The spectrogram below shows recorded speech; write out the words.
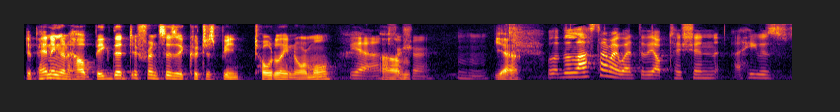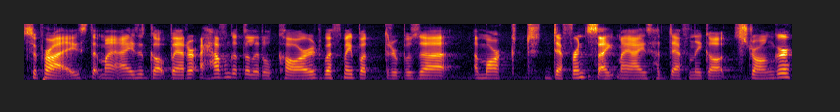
depending on how big that difference is, it could just be totally normal. Yeah, um, for sure. Mm-hmm. Yeah. Well, the last time I went to the optician, he was surprised that my eyes had got better. I haven't got the little card with me, but there was a, a marked difference. I, my eyes had definitely got stronger,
